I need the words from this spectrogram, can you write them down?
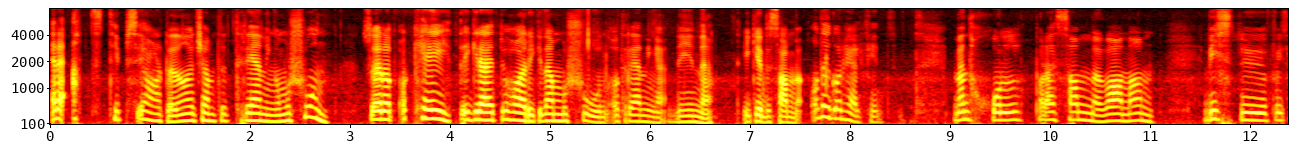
er det ett tips jeg har til deg når det kommer til trening og mosjon. Så er det at OK, det er greit, du har ikke den mosjonen og treningen dine ikke det samme. Og det går helt fint. Men hold på de samme vanene. Hvis du f.eks.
